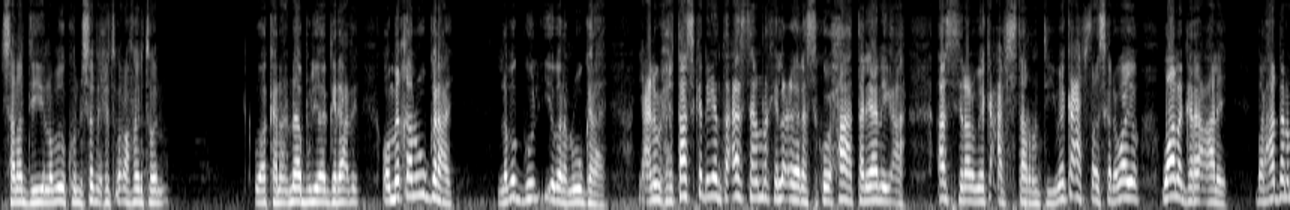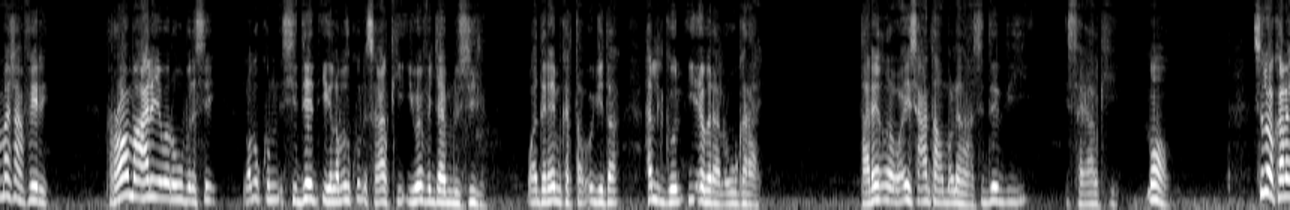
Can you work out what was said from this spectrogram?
sanadii labada kun saddex iyo toban afar iyo toban. Waa kana napoli garaacday oo meeqa lagu garaacay laba gool iyo bara lagu garaacay yani waxay taas ka dhigan tahay arsenal markay la ciyaaraysa kooxaha talyaaniga ah. Arsenal way ka cabsataa runtii way ka cabsataa iskale waayo waa la garaacale bal haddana meeshaan fiiri roma hal iyo bara ugu balisay laba kun sideed iyo labada kun sagaalkii uefa champions league. Waa dareemi kartaa ujeeda hal gool iyo ebera lagu garaacay taariikhda waa ii saxantaa umalinaha sideed iyo sagaalkii. Mo sidoo kale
